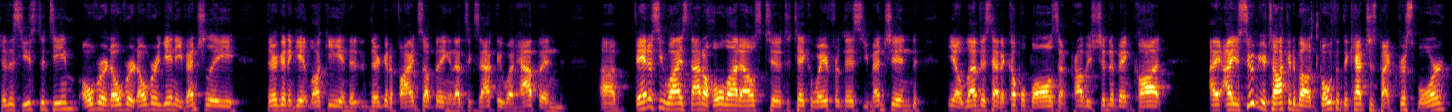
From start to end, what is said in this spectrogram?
to this Houston team over and over and over again, eventually they're going to get lucky and they're going to find something. And that's exactly what happened. Uh, fantasy wise, not a whole lot else to, to take away from this. You mentioned, you know, Levis had a couple balls that probably shouldn't have been caught. I, I assume you're talking about both of the catches by Chris Moore.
